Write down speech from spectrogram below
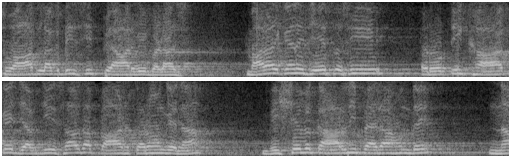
ਸਵਾਦ ਲੱਗਦੀ ਸੀ ਪਿਆਰ ਵੀ ਬੜਾ ਸੀ। ਮਹਾਰਾਜ ਕਹਿੰਦੇ ਜੇ ਤੁਸੀਂ ਰੋਟੀ ਖਾ ਕੇ ਜਪਜੀ ਸਾਹਿਬ ਦਾ ਪਾਠ ਕਰੋਗੇ ਨਾ ਵਿਸ਼ੇ ਵਿਕਾਰ ਨਹੀਂ ਪੈਦਾ ਹੁੰਦੇ ਨਾ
